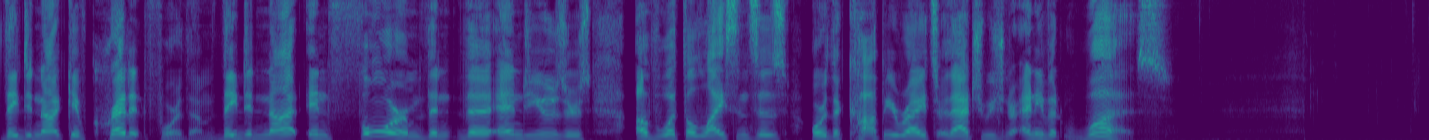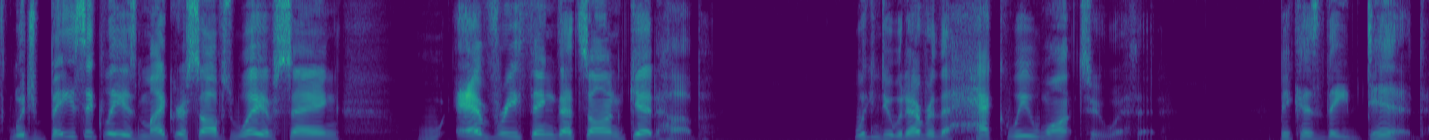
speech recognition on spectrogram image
They did not give credit for them. They did not inform the, the end users of what the licenses or the copyrights or the attribution or any of it was. Which basically is Microsoft's way of saying everything that's on GitHub, we can do whatever the heck we want to with it. Because they did.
